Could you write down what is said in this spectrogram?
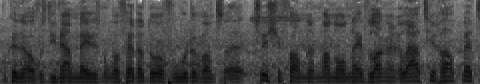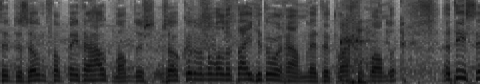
We kunnen overigens die naam Melis nog wel verder doorvoeren. Want uh, het zusje van uh, Manon heeft lang een relatie gehad met uh, de zoon van Peter Houtman. Dus zo kunnen we nog wel een tijdje doorgaan met het dwarsverbanden. het is 2-0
